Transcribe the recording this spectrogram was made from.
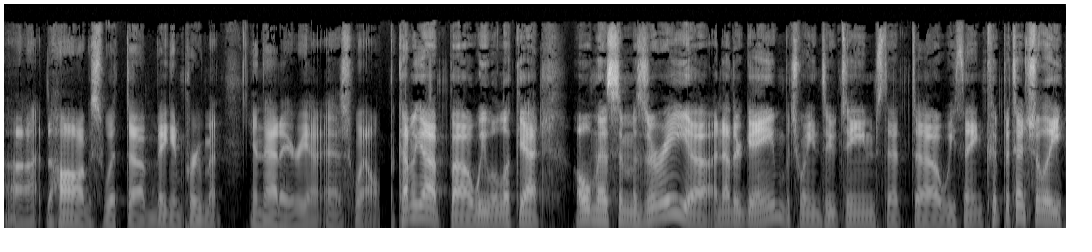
uh, the Hogs with uh, big improvement in that area as well. But coming up, uh, we will look at Ole Miss and Missouri, uh, another game between two teams that uh, we think could potentially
